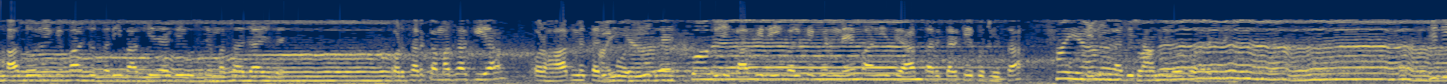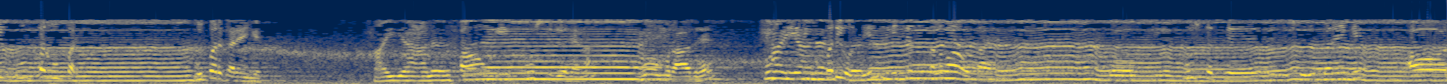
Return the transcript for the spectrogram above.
ہاتھ دھونے کے بعد جو تری باقی رہ گئی اس سے مسا جائز ہے۔ اور سر کا مسا کیا اور ہاتھ میں تری موجود ہے۔ یہ کافی نہیں بلکہ پھر نئے پانی سے ہاتھ تر کر کے کچھ حصہ ہو جی جی اوپر اوپر۔ اوپر کریں گے۔ پاؤں کی پشت جو ہے نا وہ مراد ہے۔ اوپر ہی ہوتی ہے نیچے تلوا ہوتا ہے۔ تو پشت سے شروع کریں گے اور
